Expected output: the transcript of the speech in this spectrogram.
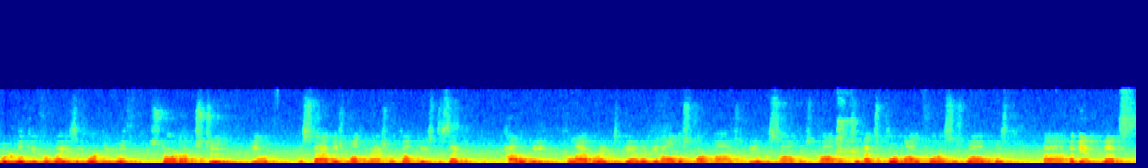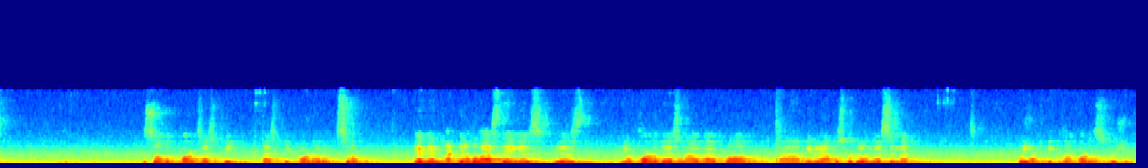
we're looking for ways and working with startups to, you know, establish multinational companies to say, how do we collaborate together, get all the smart minds to be able to solve these problems? And that's a core model for us as well because, uh, again, that's the sum of the parts has to be has to be part of it. So, and then you know the last thing is is you know part of this, and I, I applaud uh, Indianapolis for doing this in that we have to become part of the solution.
